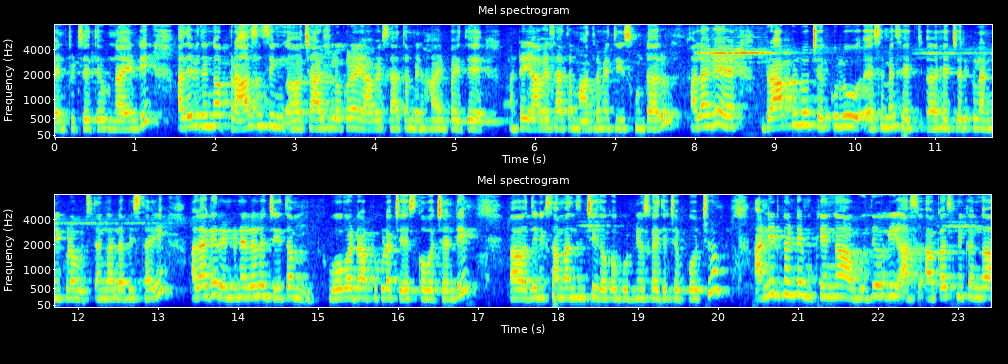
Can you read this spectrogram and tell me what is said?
బెనిఫిట్స్ అయితే ఉన్నాయండి. అదేవిధంగా ప్రాసెసింగ్ ఛార్జ్లో కూడా యాభై శాతం మినహా మినహాయింపు అయితే అంటే యాభై శాతం మాత్రమే తీసుకుంటారు. అలాగే డ్రాఫ్టులు చెక్కులు ఎస్ఎంఎస్ హెచ్ హెచ్చరికలు అన్నీ కూడా ఉచితంగా లభిస్తాయి. అలాగే రెండు నెలల జీతం ఓవర్ డ్రాఫ్ట్ కూడా చేసుకోవచ్చండి. దీనికి సంబంధించి ఇది ఒక గుడ్ న్యూస్గా అయితే చెప్పుకోవచ్చు. అన్నిటికంటే ముఖ్యంగా ఉద్యోగి అస ఆకస్మికంగా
